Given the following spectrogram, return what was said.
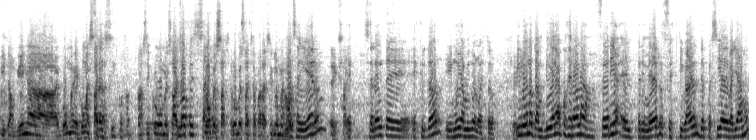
y también a Gómez, Gómez Sacha. Francisco. Francisco Gómez Sacha. López Sacha. López Sacha, López Sacha para decirlo mejor. Exacto. excelente escritor y muy amigo nuestro. y bueno, también acogerá la feria el primer festival de poesía de Bayamo,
